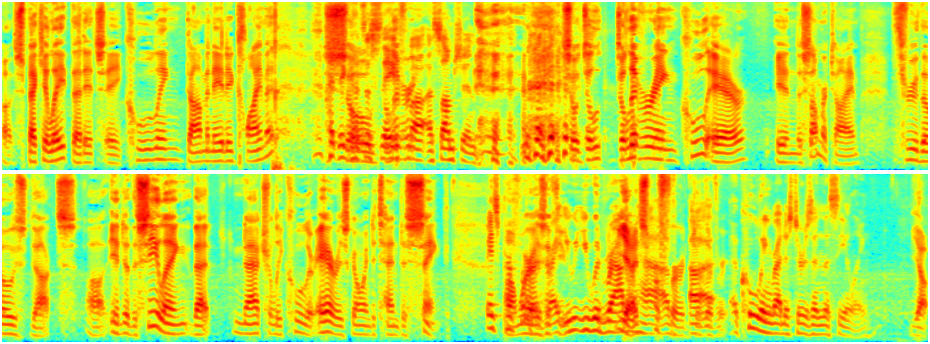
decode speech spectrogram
uh, speculate that it's a cooling dominated climate. I think so that's a safe uh, assumption. so del- delivering cool air in the summertime through those ducts uh, into the ceiling that naturally cooler air is going to tend to sink. It's um, preferred, um, right? You, you, you would rather yeah, have uh, cooling registers in the ceiling. Yep.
